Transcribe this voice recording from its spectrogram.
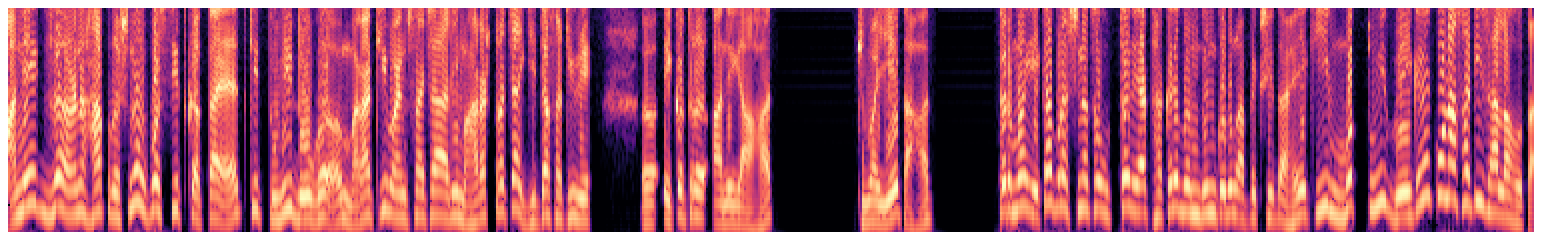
अनेक जण हा प्रश्न उपस्थित करतायत की तुम्ही दोघं मराठी माणसाच्या आणि महाराष्ट्राच्या हितासाठी एकत्र आलेले आहात किंवा येत आहात. तर मग एका प्रश्नाचं उत्तर या ठाकरे बंधूंकडून अपेक्षित आहे की मग तुम्ही वेगळे कोणासाठी झाला होता?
